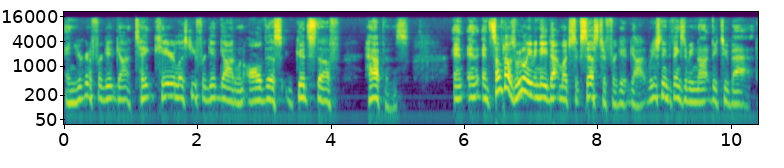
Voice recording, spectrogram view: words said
and you're going to forget God. Take care lest you forget God when all this good stuff happens. And, and, and sometimes we don't even need that much success to forget God. We just need things to be not be too bad.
